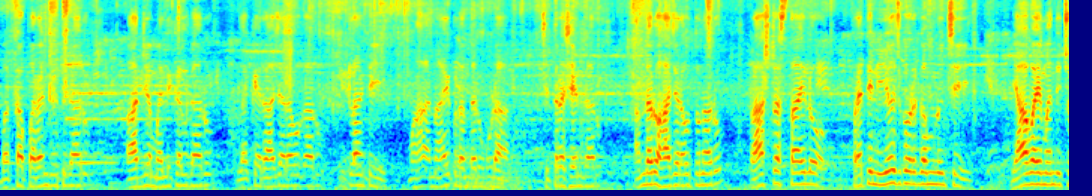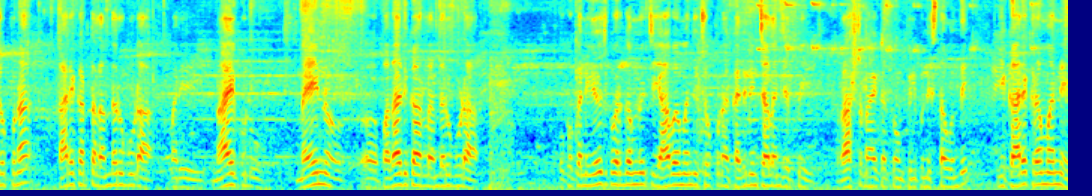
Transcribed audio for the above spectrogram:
బక్కా పరంజ్యోతి గారు ఆర్జే మల్లికల్ గారు లక్కే రాజారావు గారు ఇట్లాంటి మహా నాయకులందరూ కూడా చిత్రసేన్ గారు అందరూ హాజరవుతున్నారు. రాష్ట్ర స్థాయిలో ప్రతి నియోజకవర్గం నుంచి యాభై మంది చొప్పున కార్యకర్తలందరూ కూడా మరి నాయకులు మెయిన్ పదాధికారులందరూ కూడా ఒక్కొక్క నియోజకవర్గం నుంచి యాభై మంది చొప్పున కదిలించాలని చెప్పి రాష్ట్ర నాయకత్వం పిలుపునిస్తూ ఉంది. ఈ కార్యక్రమాన్ని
